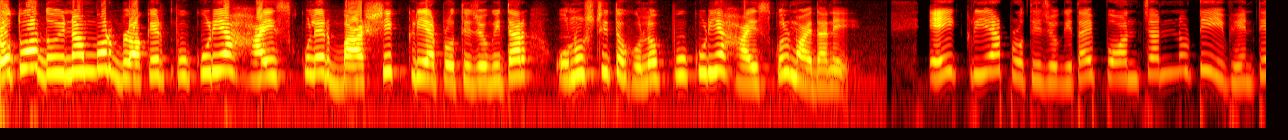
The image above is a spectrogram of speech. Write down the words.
রতুয়া দুই নম্বর ব্লকের পুকুরিয়া হাই স্কুলের বার্ষিক ক্রীড়া প্রতিযোগিতার অনুষ্ঠিত হল পুকুরিয়া হাই স্কুল ময়দানে। এই ক্রীড়া প্রতিযোগিতায় পঞ্চান্নটি ইভেন্টে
